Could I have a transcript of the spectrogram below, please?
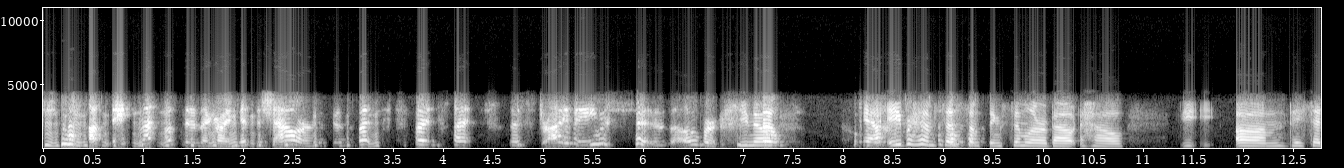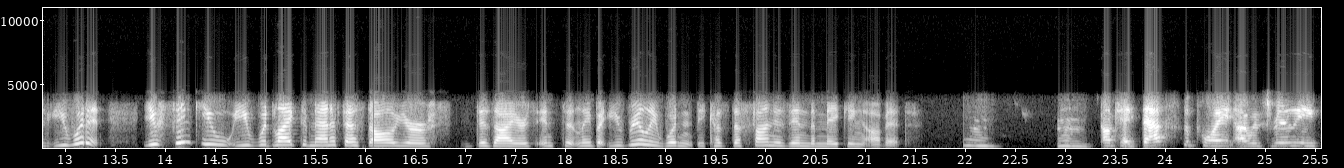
nothing. They're going hit the shower, but but but the striving is over. You know, So, yeah. Abraham says something similar about how um they said you wouldn't you think you you would like to manifest all your desires instantly but you really wouldn't because the fun is in the making of it. Mm. Okay, that's the point I was really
